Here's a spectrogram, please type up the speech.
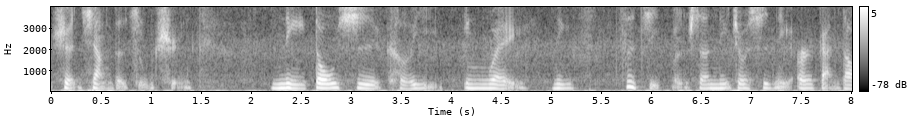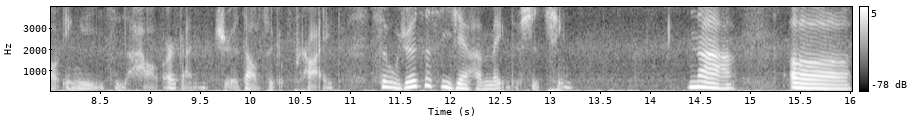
选项的族群，你都是可以，因为你。自己本身，你就是你，而感到引以自豪，而感觉到这个 pride，所以我觉得这是一件很美的事情。那呃，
